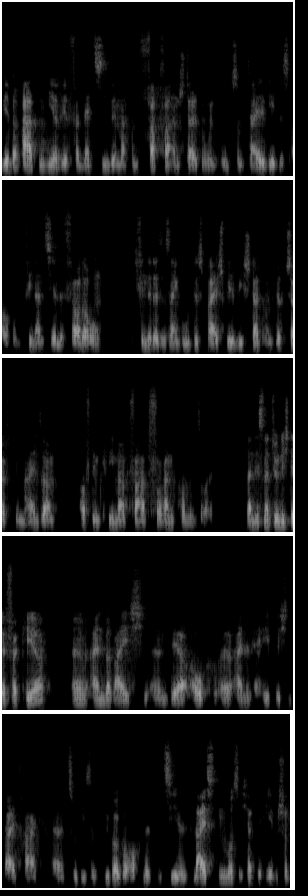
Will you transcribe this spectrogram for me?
Wir beraten hier, wir vernetzen, wir machen Fachveranstaltungen und zum Teil geht es auch um finanzielle Förderung. Ich finde, das ist ein gutes Beispiel, wie Stadt und Wirtschaft gemeinsam auf dem Klimapfad vorankommen sollen. Dann ist natürlich der Verkehr äh, ein Bereich, äh, der auch äh, einen erheblichen Beitrag äh, zu diesem übergeordneten Ziel leisten muss. Ich hatte eben schon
